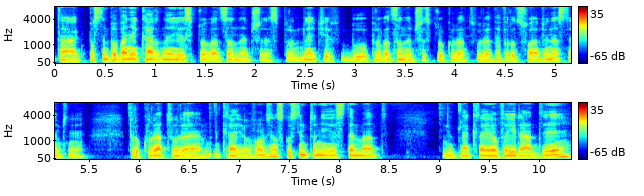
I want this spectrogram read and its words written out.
Tak, postępowanie karne jest prowadzone przez, najpierw było prowadzone przez prokuraturę we Wrocławiu, następnie prokuraturę krajową. W związku z tym to nie jest temat dla Krajowej Rady.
